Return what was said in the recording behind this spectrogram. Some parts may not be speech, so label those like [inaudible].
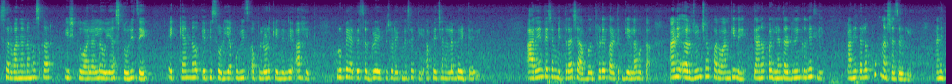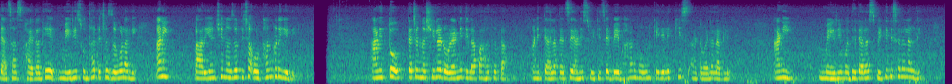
सर्वांना नमस्कार. इश्कवाला लव या स्टोरीचे एक्क्याण्णव एपिसोड यापूर्वीच अपलोड केलेले आहेत. कृपया ते सगळे एपिसोड ऐकण्यासाठी आपल्या चॅनलला भेट द्यावी. आर्यन त्याच्या मित्राच्या बर्थडे पार्टीत गेला होता आणि अर्जुनच्या परवानगीने त्यानं पहिल्यांदा ड्रिंक घेतली आणि त्याला खूप नशा चढली आणि त्याचाच फायदा घेत मेरीसुद्धा त्याच्याजवळ आली आणि आर्यनची नजर तिच्या ओठांकडे गेली. आणि तो त्याच्या नशीला डोळ्यांनी तिला पाहत होता. आणि त्याला त्याचे आणि स्वीटीचे बेभान होऊन केलेले किस आठवायला लागले. आणि मेरीमध्ये त्याला स्वीटी दिसायला लागली.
